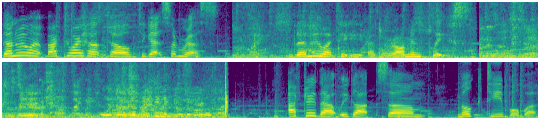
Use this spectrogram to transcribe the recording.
Then we went back to our hotel to get some rest. Then we went to eat at a ramen place. After that, we got some milk tea boba.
